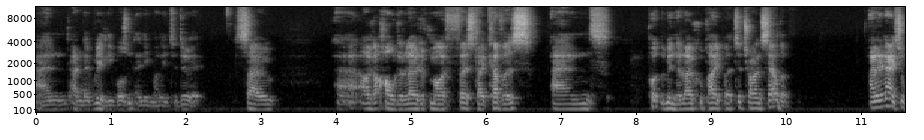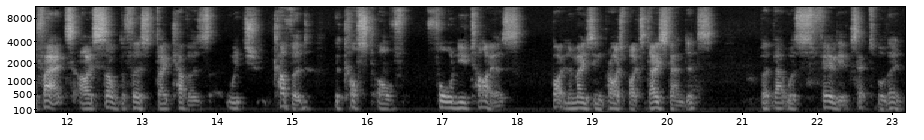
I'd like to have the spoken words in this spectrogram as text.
and and there really wasn't any money to do it. So uh, I got hold of a load of my first day covers and put them in the local paper to try and sell them. And in actual fact, I sold the first day covers, which covered the cost of four new tyres. Quite an amazing price by today's standards, but that was fairly acceptable then.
